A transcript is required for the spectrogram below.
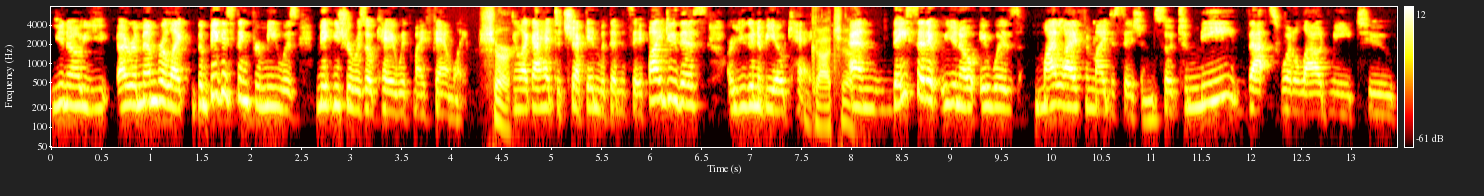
you know you, i remember like the biggest thing for me was making sure it was okay with my family. Sure. You know, like i had to check in with them and say if i do this are you going to be okay? Gotcha. And they said it you know it was my life and my decision. So to me that's what allowed me to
